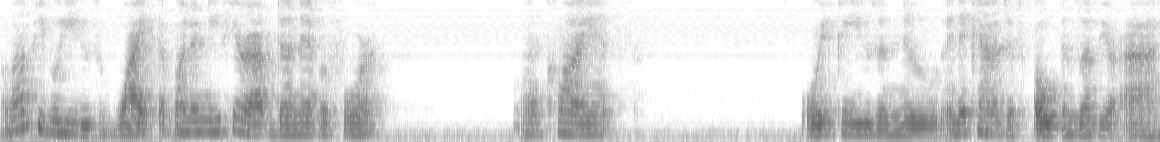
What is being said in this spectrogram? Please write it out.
A lot of people use white up underneath here. I've done that before on clients. Or you can use a nude and it kind of just opens up your eye.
